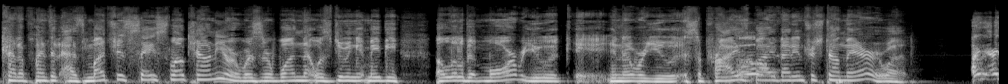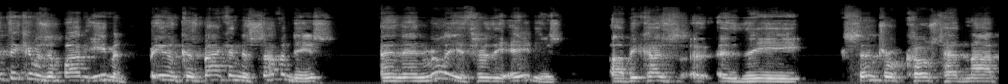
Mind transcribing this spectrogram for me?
kind of planted as much as say SLO County, or was there one that was doing it maybe a little bit more? Were you you know were you surprised oh. by that interest down there, or what? I, I think it was about even, you know, because back in the seventies and then really through the eighties, uh, because uh, the Central Coast had not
